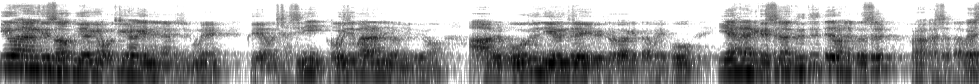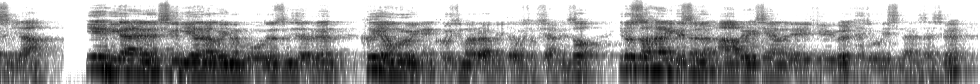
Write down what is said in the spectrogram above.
이 하나님께서 그 영이 어떻게 하겠느냐는 질문에 그 영은 자신이 거짓말하는 영이 되어 아합의 모든 예언자의 입에 들어가겠다고 했고 이에 하나님께서는 그 뜻대로 할 것을 허락하셨다고 했습니다. 이에 미가는 지금 예언하고 있는 모든 선지자들은 그 영으로 인해 거짓말을 하고 있다고 적시하면서 이로써 하나님께서는 아합에게 재앙을 내릴 계획을 가지고 계신다는 사실을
